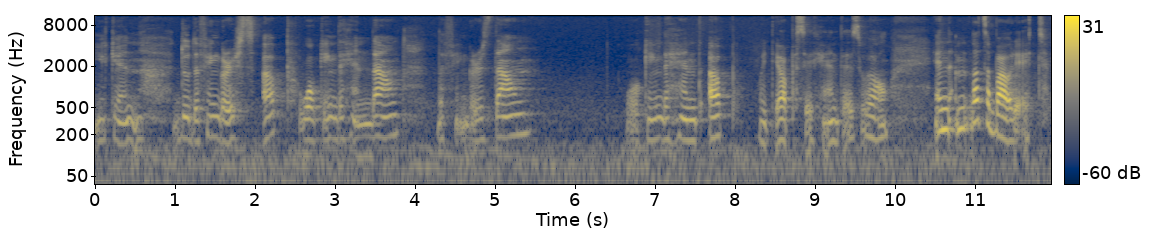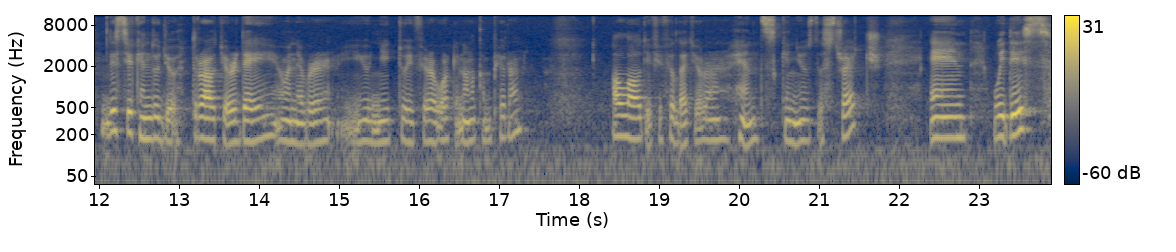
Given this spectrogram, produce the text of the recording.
you can do the fingers up walking the hand down the fingers down walking the hand up with the opposite hand as well and um, that's about it this you can do throughout your day whenever you need to if you're working on a computer a lot if you feel that your hands can use the stretch and with this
